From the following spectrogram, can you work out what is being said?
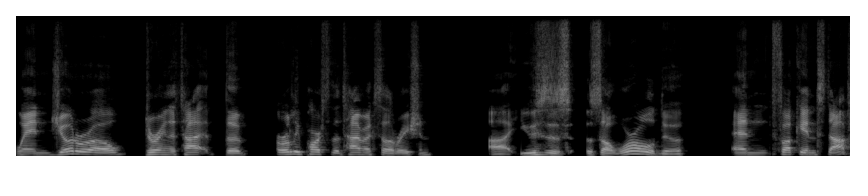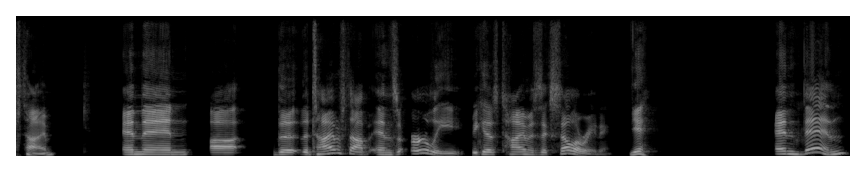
when Jotaro during the time, the early parts of the time acceleration, uh, uses the world and fucking stops time, and then uh, the the time stop ends early because time is accelerating. yeah And then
